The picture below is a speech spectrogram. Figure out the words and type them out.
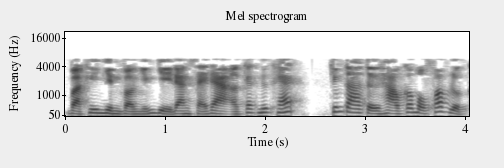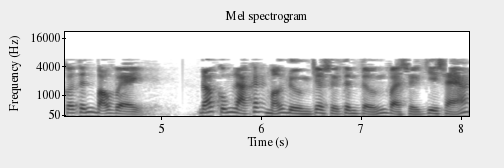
và khi nhìn vào những gì đang xảy ra ở các nước khác, chúng ta tự hào có một pháp luật có tính bảo vệ. Đó cũng là cách mở đường cho sự tin tưởng và sự chia sẻ.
